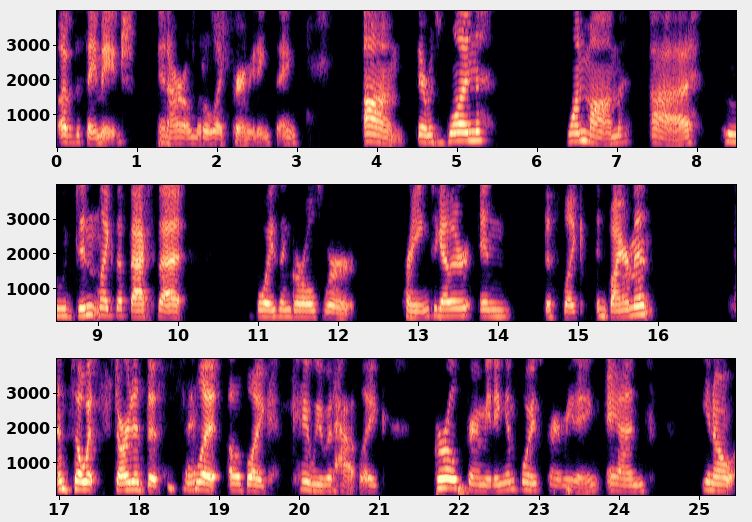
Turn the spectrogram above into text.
of the same age in our own little like prayer meeting thing. Um there was one one mom uh who didn't like the fact that boys and girls were praying together in this like environment. And so it started this Okay. split of like okay we would have like girls prayer meeting and boys prayer meeting. And you know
